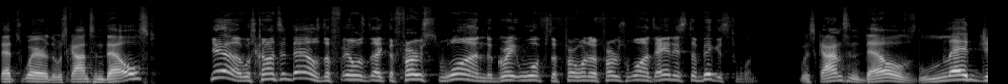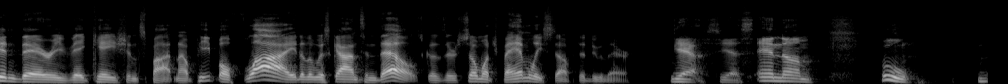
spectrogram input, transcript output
That's where the Wisconsin Dells. Yeah, Wisconsin Dells. The, it was like the first one, the Great Wolf, the one of the first ones, and it's the biggest one. Wisconsin Dells, legendary vacation spot. Now people fly to the Wisconsin Dells because there's so much family stuff to do there. Yes, yes. And um who a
